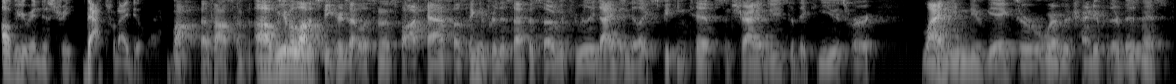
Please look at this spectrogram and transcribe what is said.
of your industry. That's what I do. Wow, that's awesome. Uh, we have a lot of speakers that listen to this podcast. I was thinking for this episode, we could really dive into like speaking tips and strategies that they can use for landing new gigs or whatever they're trying to do for their business.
